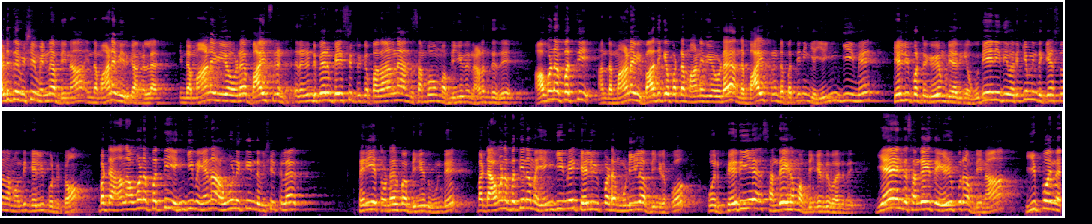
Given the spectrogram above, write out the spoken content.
அடுத்த விஷயம் என்ன அப்படின்னா இந்த மாணவி இருக்காங்கல்ல இந்த மாணவியோட பாய் ஃப்ரெண்ட் ரெண்டு பேரும் பேசிட்டு இருக்கப்பதானே அந்த சம்பவம் அப்படிங்கிறது நடந்தது. அவனை பற்றி அந்த மாணவி பாதிக்கப்பட்ட மாணவியோட அந்த பாய் ஃப்ரெண்டை பற்றி நீங்கள் எங்கேயுமே கேள்விப்பட்டிருக்கவே முடியாதுங்க. உதயநிதி வரைக்கும் இந்த கேஸில் நம்ம வந்து கேள்விப்பட்டுட்டோம். பட் அவனை பற்றி எங்கேயுமே ஏன்னா அவனுக்கு இந்த விஷயத்தில் பெரிய தொடர்பு அப்படிங்கிறது உண்டு. பட் அவனை பற்றி நம்ம எங்கேயுமே கேள்விப்பட முடியல அப்படிங்கிறப்போ ஒரு பெரிய சந்தேகம் அப்படிங்கிறது வருது. ஏன் இந்த சந்தேகத்தை எழுப்புறோம் அப்படின்னா இப்போ இந்த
